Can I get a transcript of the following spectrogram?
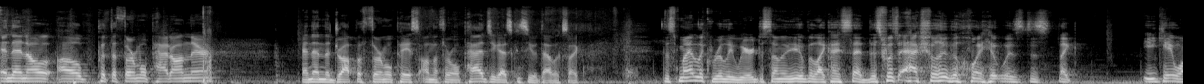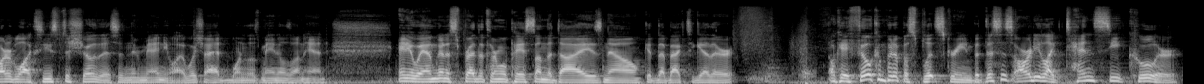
and then I'll I'll put the thermal pad on there, and then the drop of thermal paste on the thermal pads. You guys can see what that looks like. This might look really weird to some of you, but like I said, this was actually the way it was just like EK Water Blocks used to show this in their manual. I wish I had one of those manuals on hand. Anyway, I'm gonna spread the thermal paste on the dies now, get that back together. Okay, Phil can put up a split screen, but this is already like 10C cooler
